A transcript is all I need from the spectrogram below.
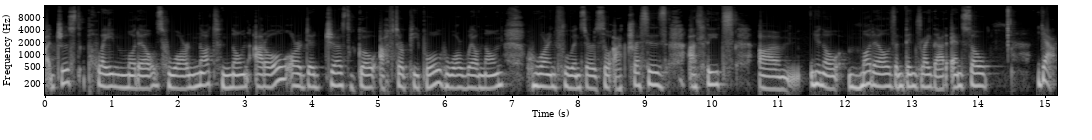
uh, just plain models who are not known at all, or they just go after people who are well known, who are influencers, so actresses, athletes, um, you know, models and things like that, and so yeah,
